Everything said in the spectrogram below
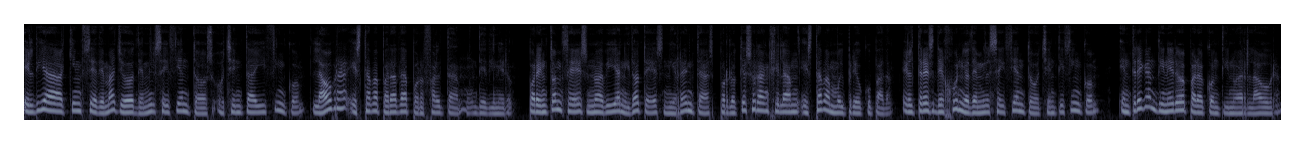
El día 15 de mayo de 1685 la obra estaba parada por falta de dinero. Por entonces no había ni dotes ni rentas, por lo que Sor Ángela estaba muy preocupada. El 3 de junio de 1685 entregan dinero para continuar la obra.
